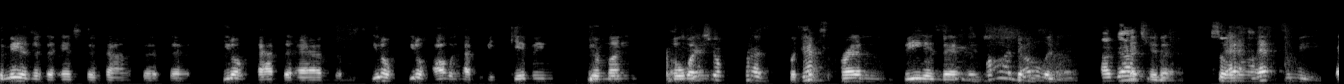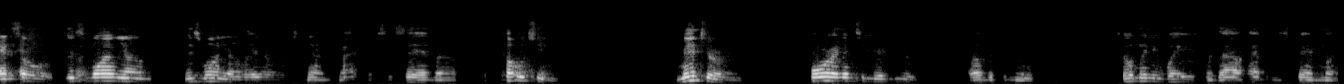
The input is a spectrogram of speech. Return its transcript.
to me, it's just an instant concept that you don't have to have the, you don't you don't always have to be giving your money away, That's your presence. but That's your presence being there and showing I got that you. you're there. So, that, uh, that to me, and so so this one young, this one young lady, young man, she says, uh, coaching, mentoring, pouring into your youth of the community. So many ways without having to spend money.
